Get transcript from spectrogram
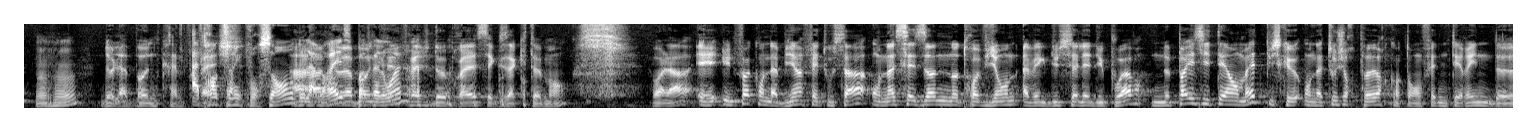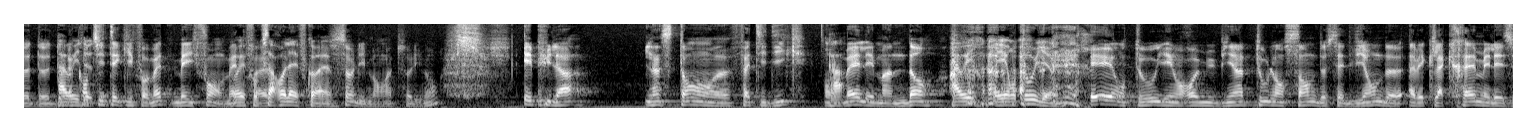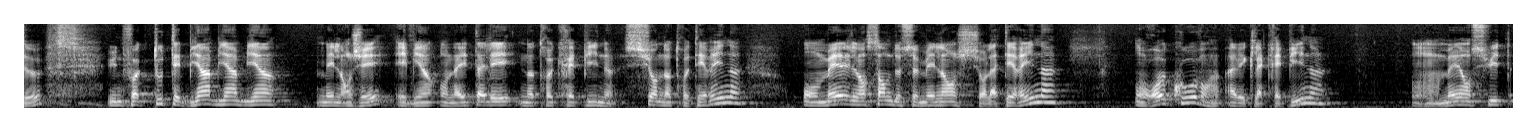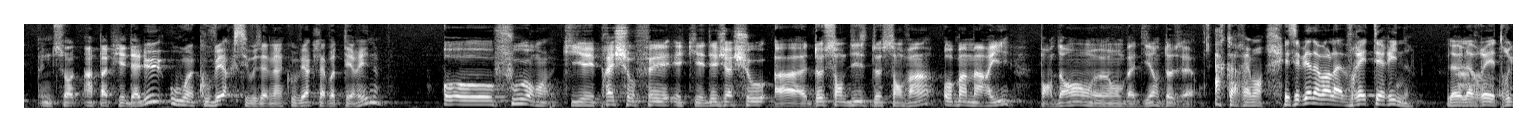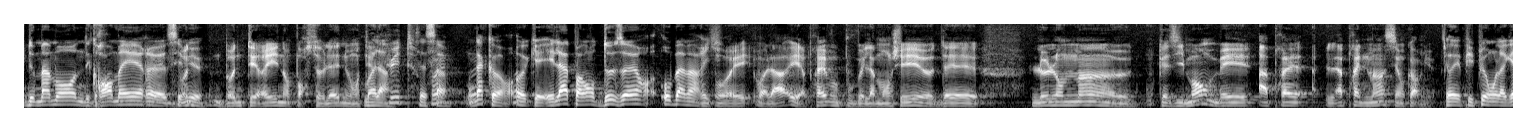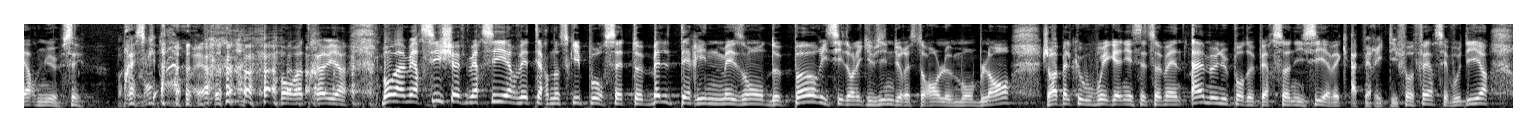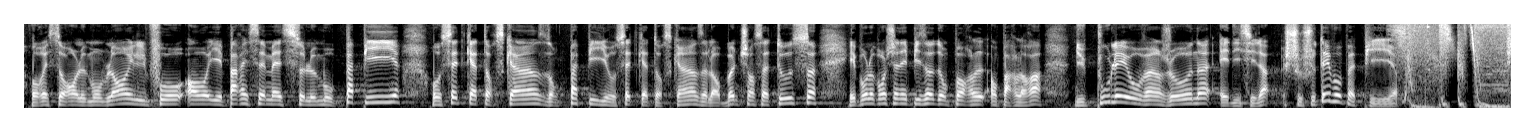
de la bonne crème À fraîche. 35%, de la Ah, Bresse, pas bonne très loin. crème fraîche de Bresse, exactement. Voilà, et une fois qu'on a bien fait tout ça, on assaisonne notre viande avec du sel et du poivre. Ne pas hésiter à en mettre, puisqu'on a toujours peur quand on fait une terrine de, de- de Ah la oui, de- quantité qu'il faut mettre, mais il faut en mettre. Ouais, il faut que ça relève quand même. Absolument, absolument. Et puis là, l'instant euh, fatidique, on Ah. met les mains dedans. Ah oui, et on touille. Et on touille et on remue bien tout l'ensemble de cette viande euh, avec la crème et les œufs. Une fois que tout est bien, bien, bien mélangé, eh bien, on a étalé notre crépine sur notre terrine. On met l'ensemble de ce mélange sur la terrine. On recouvre avec la crépine. On met ensuite une sorte, un papier d'alu ou un couvercle si vous avez un couvercle à votre terrine. Au four qui est préchauffé et qui est déjà chaud à 210-220 au bain-marie pendant, euh, on va dire, deux heures. Ah, carrément. Et c'est bien d'avoir la vraie terrine. Le, la vraie truc de maman, de grand-mère, euh, c'est mieux. Une bonne terrine en porcelaine ou en terre Voilà, cuite. c'est ça. Ouais. D'accord, ok. Et là, pendant deux heures au bain-marie. Oui, voilà. Et après, vous pouvez la manger euh, dès le lendemain quasiment, mais après l'après-demain, c'est encore mieux. Oui, et puis plus on la garde, mieux. C'est presque. bon, bah, très bien. Bon, bah, merci, chef. Merci, Hervé Ternowski, pour cette belle terrine maison de porc ici dans les cuisines du restaurant Le Mont Blanc. Je rappelle que vous pouvez gagner cette semaine un menu pour deux personnes ici avec apéritif offert, c'est vous dire, au restaurant Le Mont Blanc. Il faut envoyer par SMS le mot papille au 7 14 15. Donc, papille au 7 14 15. Alors, bonne chance à tous. Et pour le prochain épisode, on, parle- on parlera du poulet au vin jaune. Et d'ici là, chouchoutez vos papilles.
